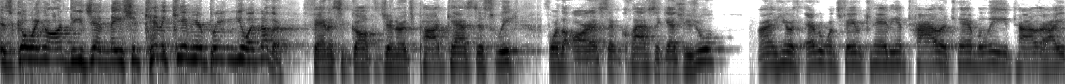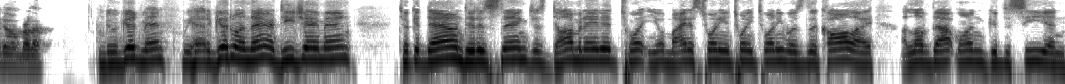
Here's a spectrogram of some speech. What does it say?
Is going on, Degen Nation? Kenny Kim here bringing you another Fantasy Golf Degenerates podcast this week for the RSM Classic. As usual, I'm here with everyone's favorite Canadian, Tyler Tamboline. Tyler, how you doing, brother? I'm doing good, man. We had a good one there. DJ, man, took it down, did his thing, just dominated. 20, you know, minus 20 in 2020 was the call. I, I love that one. Good to see. And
